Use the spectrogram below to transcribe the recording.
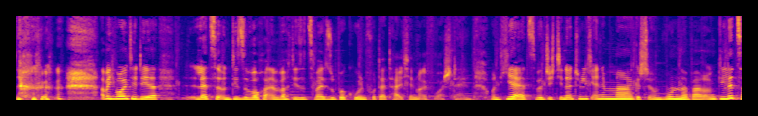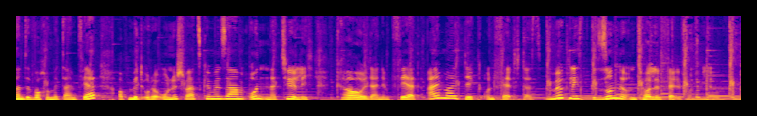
Aber ich wollte dir letzte und diese Woche einfach diese zwei super coolen Futterteilchen mal vorstellen. Und jetzt wünsche ich dir natürlich eine magische und wunderbare und glitzernde Woche mit deinem Pferd, ob mit oder ohne Schwarzkümmelsamen und natürlich graul deinem Pferd einmal dick und fett das möglichst gesunde und tolle Fell von mir.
